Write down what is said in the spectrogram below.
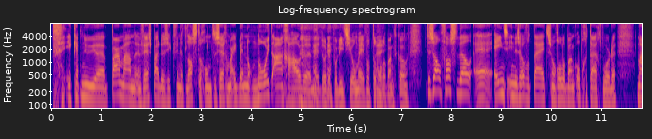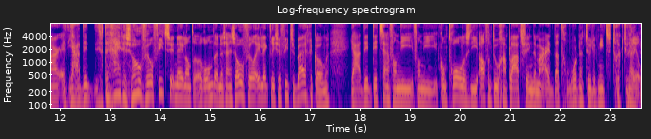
pff, ik heb nu eh, een paar maanden een Vespa, dus ik vind het lastig om te zeggen. Maar ik ben nog nooit aangehouden met, door de politie om even op de Nee. rollerbank te komen. Er zal vast wel eh, eens in de zoveel tijd zo'n rollerbank opgetuigd worden. Maar het- ja, dit, er rijden zoveel fietsen in Nederland rond en er zijn zoveel elektrische fietsen bijgekomen. Ja, dit, dit zijn van die, van die controles die af en toe gaan plaatsvinden, maar dat wordt natuurlijk niet structureel.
